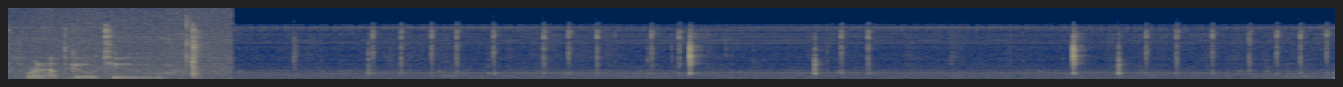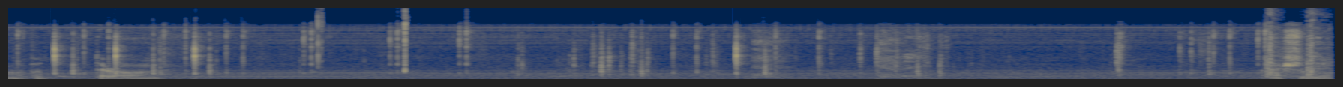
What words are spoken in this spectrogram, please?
So we're gonna have to go to I'm gonna put their own actually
